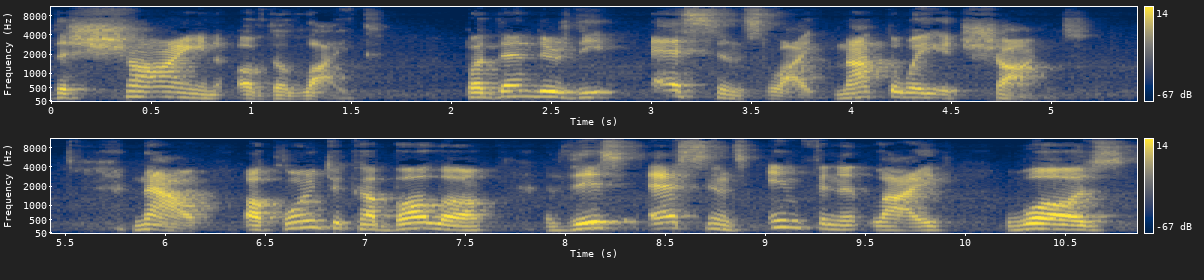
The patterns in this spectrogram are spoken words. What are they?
the shine of the light. But then there's the essence light, not the way it shines. Now, according to Kabbalah, this essence, infinite light, was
